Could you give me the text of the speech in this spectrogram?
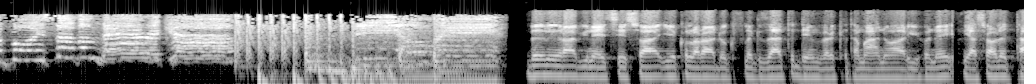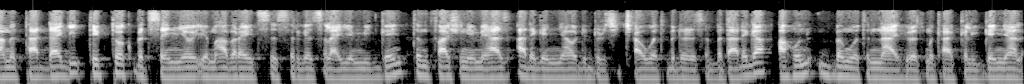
The Voice of America. በምዕራብ ዩናይትድ ስቴትሷ የኮሎራዶ ክፍለ ግዛት ዴንቨር ከተማ ነዋሪ የሆነ የ12 ዓመት ታዳጊ ቲክቶክ በተሰኘው የማህበራዊ ትስስር ገጽ ላይ የሚገኝ ትንፋሽን የመያዝ አደገኛ ውድድር ሲጫወት በደረሰበት አደጋ አሁን በሞትና ሕይወት መካከል ይገኛል።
